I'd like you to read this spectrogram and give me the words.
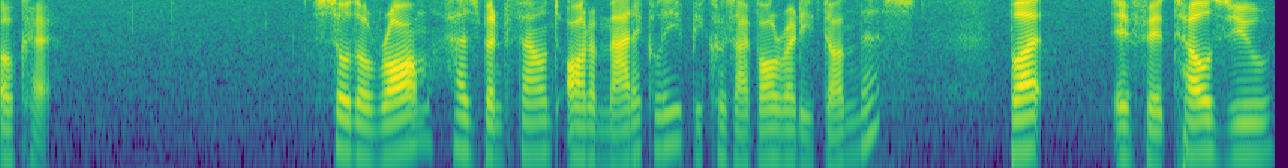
Okay. So the ROM has been found automatically because I've already done this. But if it tells you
